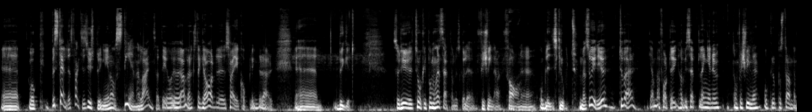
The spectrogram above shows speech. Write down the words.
eh, och beställdes faktiskt ursprungligen av Stena Line. Så det är i allra högsta grad eh, Sverigekoppling det där eh, bygget. Så det är ju tråkigt på många sätt om det skulle försvinna från ja. och eh, bli skrot. Men så är det ju tyvärr. Gamla fartyg har vi sett länge nu. De försvinner, åker upp på stranden.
